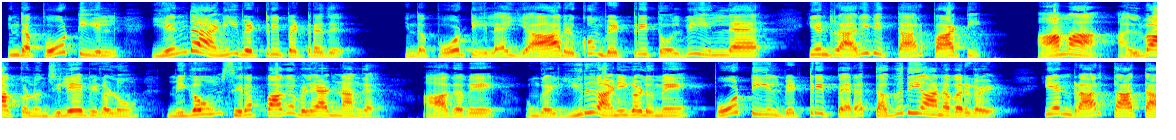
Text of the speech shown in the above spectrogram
இந்த போட்டியில் எந்த அணி வெற்றி பெற்றது? இந்த போட்டியில யாருக்கும் வெற்றி தோல்வி இல்ல என்று அறிவித்தார் பாட்டி. ஆமா அல்வாக்களும் ஜிலேபிகளும் மிகவும் சிறப்பாக விளையாடினாங்க. ஆகவே உங்கள் இரு அணிகளுமே போட்டியில் வெற்றி பெற தகுதியானவர்கள் என்றார் தாத்தா.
